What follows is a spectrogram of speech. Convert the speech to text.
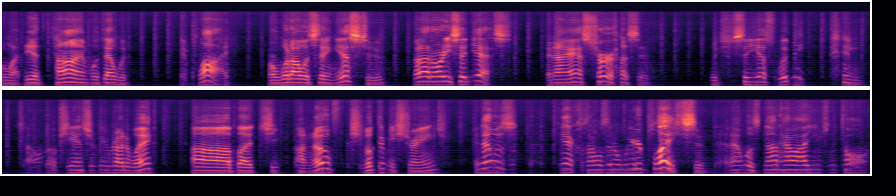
no idea at the time what that would imply or what I was saying yes to, but I'd already said yes. And I asked her, I said, Would you say yes with me? And I don't know if she answered me right away, uh, but she, I know she looked at me strange. And that was, yeah, because I was in a weird place, and that was not how I usually talk.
